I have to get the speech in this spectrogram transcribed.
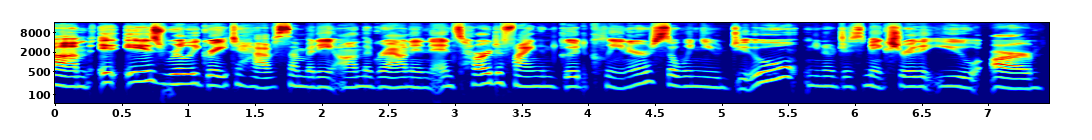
um, it is really great to have somebody on the ground and, and it's hard to find good cleaners. So when you do, you know, just make sure that you are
